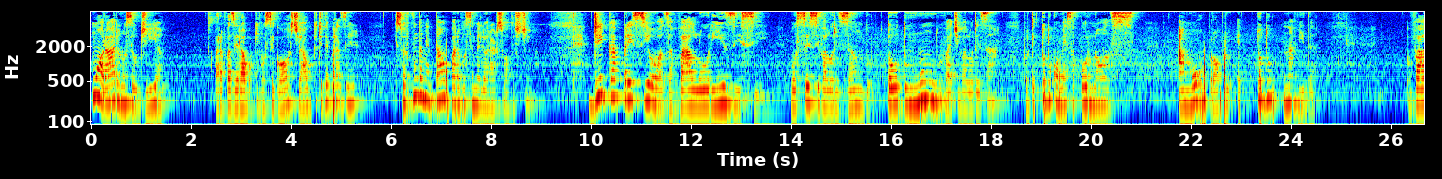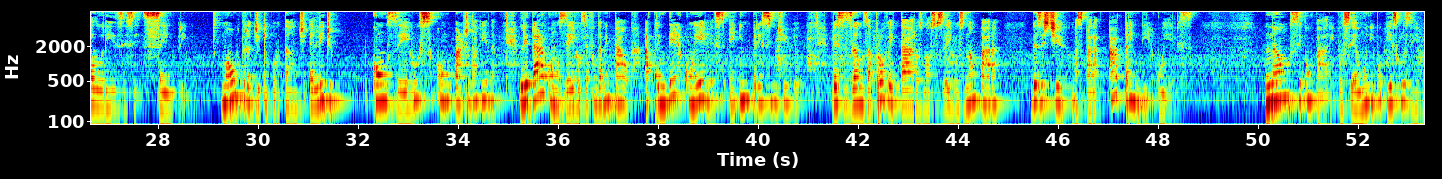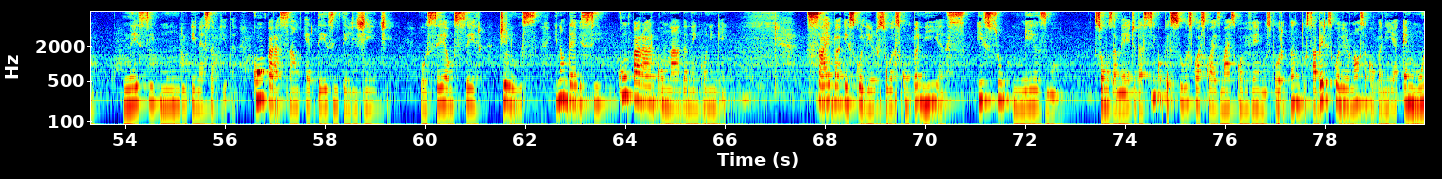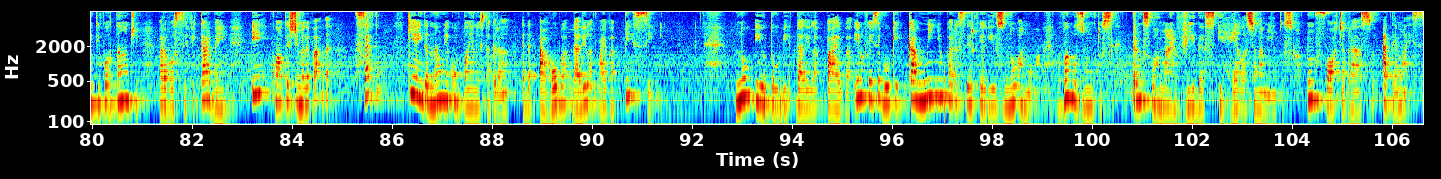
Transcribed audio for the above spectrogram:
um horário no seu dia para fazer algo que você goste, algo que te dê prazer. Isso é fundamental para você melhorar sua autoestima. Dica preciosa: valorize-se. Você se valorizando, todo mundo vai te valorizar, porque tudo começa por nós. Amor próprio é tudo na vida. Valorize-se sempre. Uma outra dica importante é lide com os erros como parte da vida. Lidar com os erros é fundamental, aprender com eles é imprescindível. Precisamos aproveitar os nossos erros não para desistir, mas para aprender com eles. Não se compare, você é único e exclusivo nesse mundo e nessa vida. Comparação é desinteligente. Você é um ser de luz e não deve se comparar com nada nem com ninguém. Saiba escolher suas companhias. Isso mesmo. Somos a média das cinco pessoas com as quais mais convivemos, portanto, saber escolher nossa companhia é muito importante para você ficar bem e com autoestima elevada, certo? Quem ainda não me acompanha no Instagram é da, arroba No YouTube, Dalila Paiva. E no Facebook, Caminho para Ser Feliz no Amor. Vamos juntos transformar vidas e relacionamentos. Um forte abraço, até mais!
